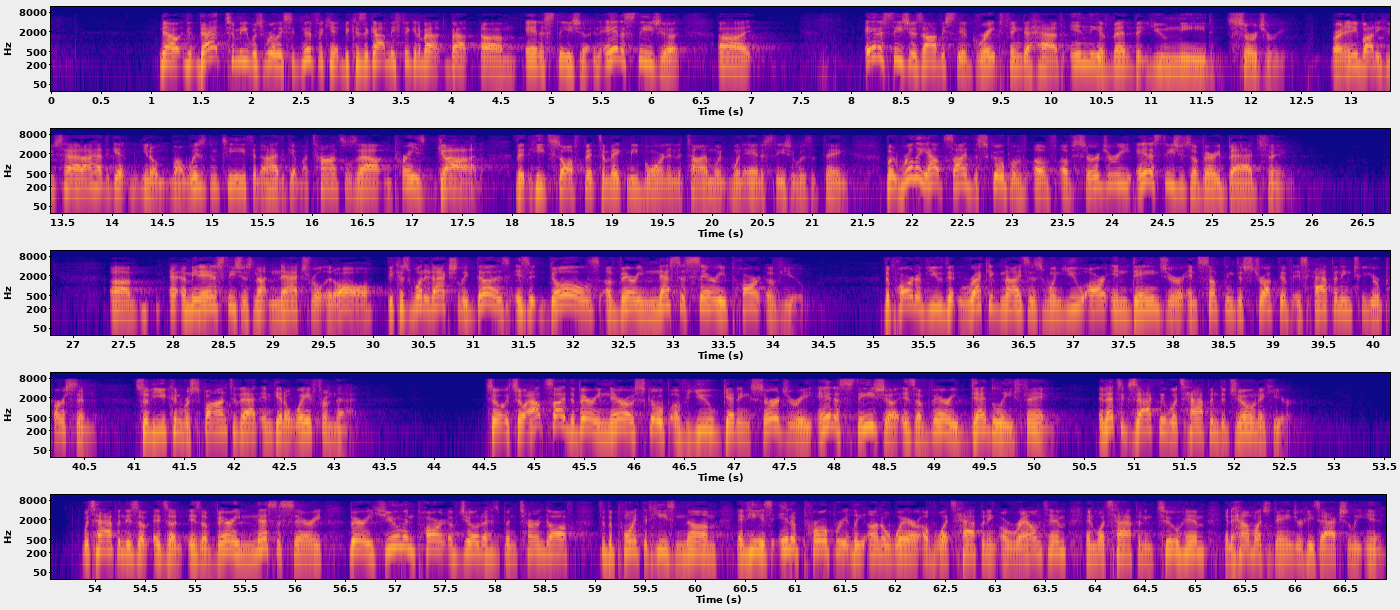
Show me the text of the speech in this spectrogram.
Now, that to me was really significant because it got me thinking about, about um, anesthesia. And anesthesia, uh, anesthesia is obviously a great thing to have in the event that you need surgery. Right? Anybody who's had, I had to get, you know, my wisdom teeth and I had to get my tonsils out, and praise God that He saw fit to make me born in a time when, when anesthesia was a thing. But really, outside the scope of, of, of surgery, anesthesia is a very bad thing. Um, I mean, anesthesia is not natural at all because what it actually does is it dulls a very necessary part of you. The part of you that recognizes when you are in danger and something destructive is happening to your person. so that you can respond to that and get away from that. So, so outside the very narrow scope of you getting surgery, anesthesia is a very deadly thing. And that's exactly what's happened to Jonah here. What's happened is a, is, a, is a very necessary, very human part of Jonah has been turned off to the point that he's numb and he is inappropriately unaware of what's happening around him and what's happening to him and how much danger he's actually in.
